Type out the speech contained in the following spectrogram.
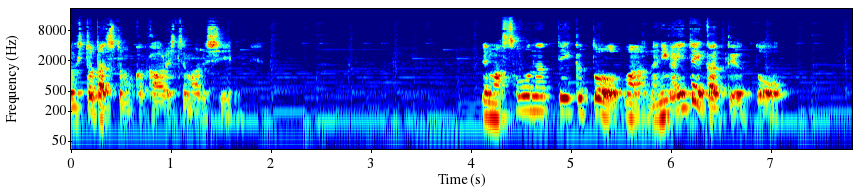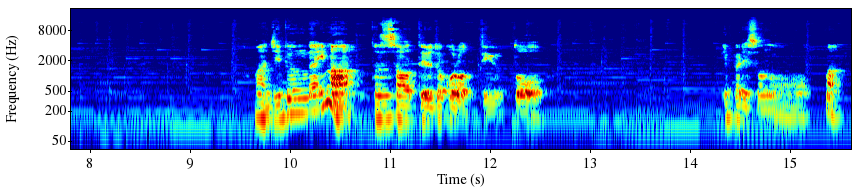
う人たちとも関わる必要もあるし、で、まあそうなっていくと、まあ何が言いたいかっていうと、まあ自分が今携わっているところっていうと、やっぱりその、まあ、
